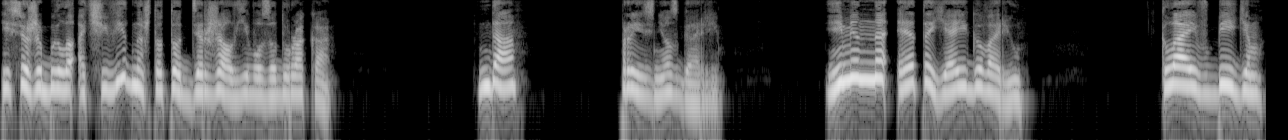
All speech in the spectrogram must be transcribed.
и все же было очевидно, что тот держал его за дурака. «Да», — произнес Гарри. «Именно это я и говорю. Клайв Бигем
